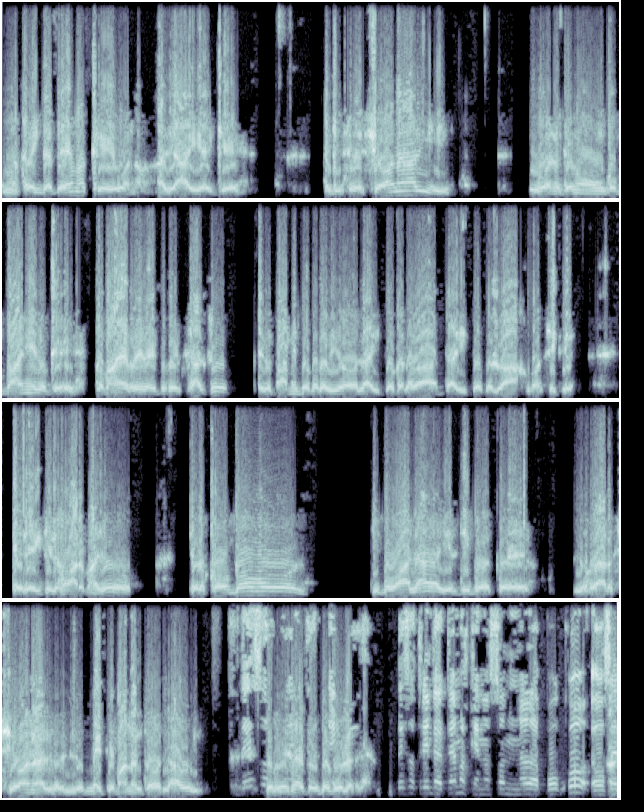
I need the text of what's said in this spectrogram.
unos 30 temas que, bueno, ahí hay que, hay que seleccionar y, bueno, tengo un compañero que es Tomás Herrera que toca el saxo, pero también toca la viola y toca la bata y toca el bajo, así que él es el que los arma. Yo, yo los compongo tipo balada y el tipo después los versiona, los, los mete mano en todos lados y De esos, lo deja espectacular. de esos 30 temas que no son nada poco, o sea,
